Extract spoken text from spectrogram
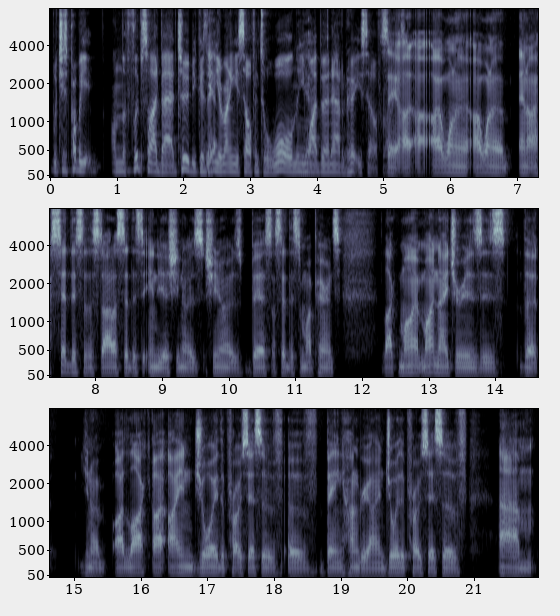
which is probably on the flip side bad too, because then Yeah. you're running yourself into a wall, and then you Yeah. might burn out and hurt yourself. Right? See, I want to, I want to, and I said this at the start. I said this to India. She knows, she knows best. I said this to my parents. Like my, my nature is, is that you know, I like, I, I enjoy the process of, of being hungry. I enjoy the process of, um,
